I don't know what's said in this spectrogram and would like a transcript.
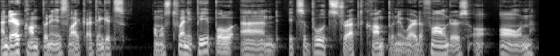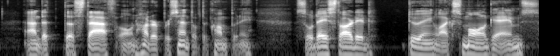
and their company is like I think it's almost 20 people, and it's a bootstrapped company where the founders own and the, the staff own 100% of the company. So they started doing like small games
